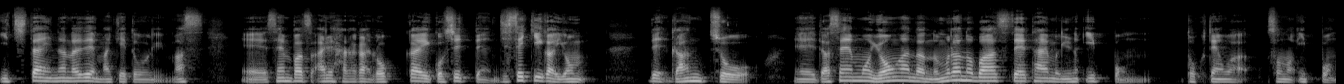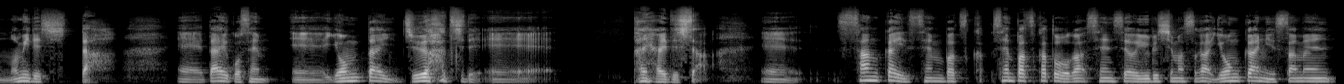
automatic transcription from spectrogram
1対7で負けております。えー、先発有原が6回5失点、自責が4。で、乱調。えー、打線も4安打野村のバースデータイムリーの1本。得点はその1本のみでした。えー、第5戦、えー、4対18で、え大敗でした。えー、3回先発先発加藤が先制を許しますが、4回にスタメン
